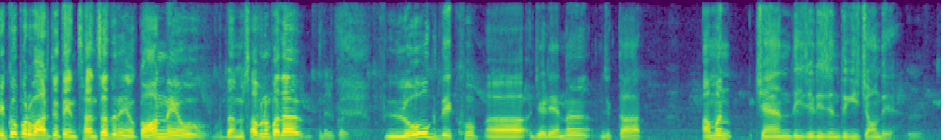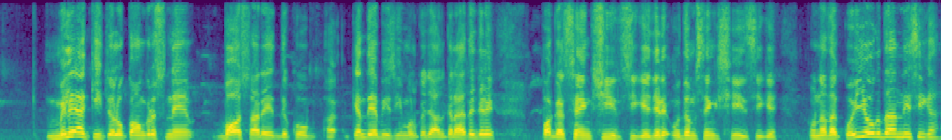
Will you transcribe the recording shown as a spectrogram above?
ਇੱਕੋ ਪਰਿਵਾਰ ਚੋਂ ਤਿੰਨ ਸੰਸਦ ਨੇ ਉਹ ਕੌਣ ਨੇ ਉਹ ਤੁਹਾਨੂੰ ਸਭ ਨੂੰ ਪਤਾ। ਬਿਲਕੁਲ। ਲੋਕ ਦੇਖੋ ਜਿਹੜੇ ਨਾ ਜਗਤਾਰ ਅਮਨ ਚੈਨ ਦੀ ਜਿਹੜੀ ਜ਼ਿੰਦਗੀ ਚਾਹੁੰਦੇ ਆ। ਮਿਲਿਆ ਕੀ? ਚਲੋ ਕਾਂਗਰਸ ਨੇ ਬਹੁਤ ਸਾਰੇ ਦੇਖੋ ਕਹਿੰਦੇ ਆ ਵੀ ਅਸੀਂ ਮੁਲਕ ਆਜ਼ਾਦ ਕਰਾਇਆ ਤੇ ਜਿਹੜੇ ਭਗਤ ਸਿੰਘ ਸ਼ਹੀਦ ਸੀਗੇ ਜਿਹੜੇ ਉਦਮ ਸਿੰਘ ਸ਼ਹੀਦ ਸੀਗੇ ਉਹਨਾਂ ਦਾ ਕੋਈ ਯੋਗਦਾਨ ਨਹੀਂ ਸੀਗਾ।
